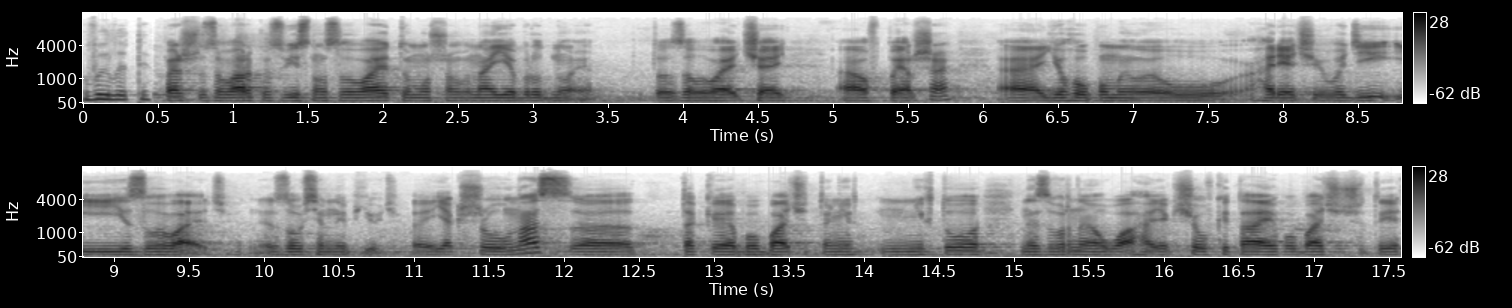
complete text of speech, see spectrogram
вилити. Першу заварку, звісно, зливають, тому що вона є брудною. Тобто заливають чай е, вперше, е, його помили у гарячій воді і її зливають, зовсім не п'ють. Якщо у нас таке побачать, то ніх, ніхто не зверне увагу. Якщо в Китаї побачать, що ти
